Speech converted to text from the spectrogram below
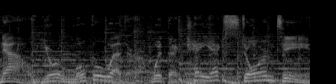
Now, your local weather with the KX Storm Team.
